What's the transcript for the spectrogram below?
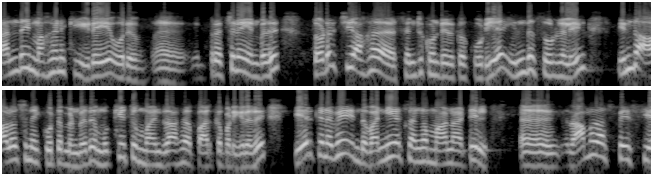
தந்தை மகனுக்கு இடையே ஒரு பிரச்சனை என்பது தொடர்ச்சியாக சென்று கொண்டிருக்கக்கூடிய இந்த சூழ்நிலையில் இந்த ஆலோசனை கூட்டம் என்பது முக்கியத்துவம் வாய்ந்ததாக பார்க்கப்படுகிறது. ஏற்கனவே இந்த வன்னியர் சங்கம் மாநாட்டில் ராமதாஸ் பேசிய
